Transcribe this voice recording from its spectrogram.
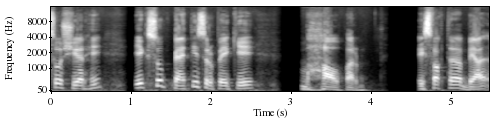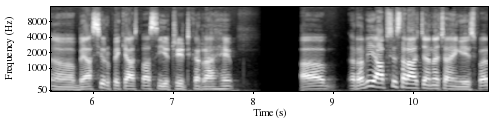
सौ शेयर हैं, एक सौ पैंतीस के भाव पर। इस वक्त बयासी रुपये के आसपास ये ट्रेड कर रहा है। रवि, आपसे सलाह जानना चाहेंगे इस पर।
